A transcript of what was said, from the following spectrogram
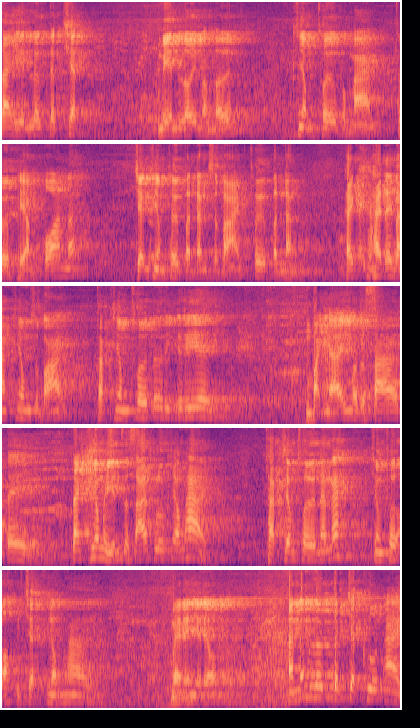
តែរៀនលើកទឹកចិត្តមានលុយ10000ខ្ញុំធ្វើប្រមាណធ្វើ5000ណាចឹងខ្ញុំធ្វើប៉ុណ្ណឹងសុបាយធ្វើប៉ុណ្ណឹងហើយហេតុអីបានខ្ញុំសុបាយថាខ្ញុំធ្វើទៅរីករាយមិនបាច់ណែឯងមកសរសើរទេតែខ្ញុំរៀនសរសើរខ្លួនខ្ញុំហើយ ថាខ្ញុំធ្វើហ្នឹងណាខ្ញុំធ្វើអស់ពីចិត្តខ្ញុំហើយមែនទេញាតិញោមអាហ្នឹងលើកទឹកចិត្តខ្លួនឯង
